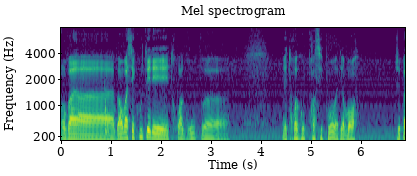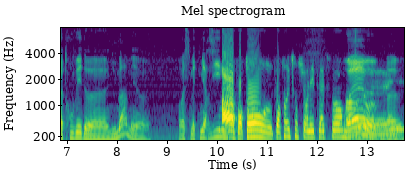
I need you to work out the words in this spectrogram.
On va, bah, on va s'écouter les trois groupes, euh, les trois groupes principaux, on va dire. Bon, j'ai pas trouvé de Numa, mais euh, on va se mettre Merzine. Ah, pourtant, pourtant ils sont sur les plateformes. Ouais, hein, ouais, euh,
